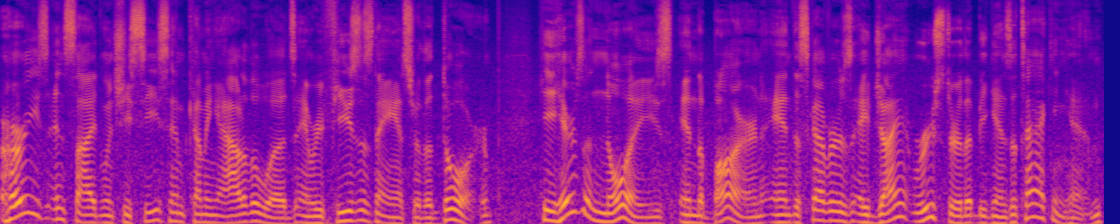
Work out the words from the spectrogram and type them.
hurries inside when she sees him coming out of the woods and refuses to answer the door. He hears a noise in the barn and discovers a giant rooster that begins attacking him.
